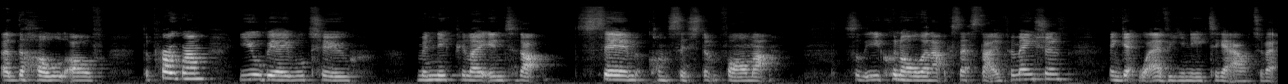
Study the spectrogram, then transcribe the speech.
uh, the whole of the program, you'll be able to manipulate into that same consistent format so that you can all then access that information and get whatever you need to get out of it.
